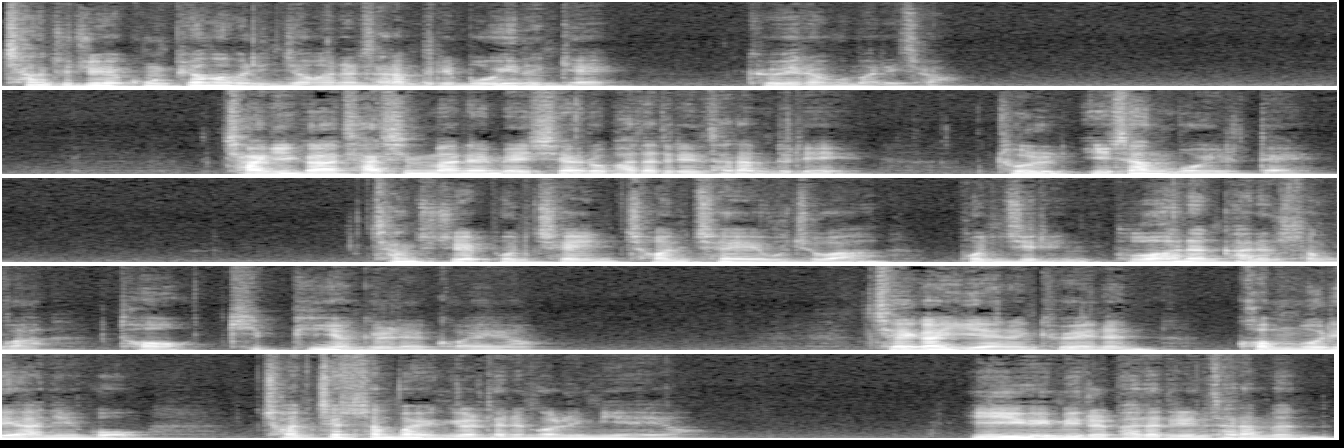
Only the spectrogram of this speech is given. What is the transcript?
창조주의 공평함을 인정하는 사람들이 모이는 게 교회라고 말이죠. 자기가 자신만의 메시아로 받아들인 사람들이 둘 이상 모일 때 창조주의 본체인 전체의 우주와 본질인 무한한 가능성과 더 깊이 연결될 거예요. 제가 이해하는 교회는 건물이 아니고 전체성과 연결되는 걸 의미해요. 이 의미를 받아들인 사람은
